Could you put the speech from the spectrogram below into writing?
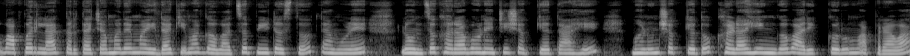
वापरला तर त्याच्यामध्ये मैदा किंवा गव्हाचं पीठ असतं. त्यामुळे लोणचं खराब होण्याची शक्यता आहे. म्हणून शक्यतो खडा हिंग बारीक करून वापरावा.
